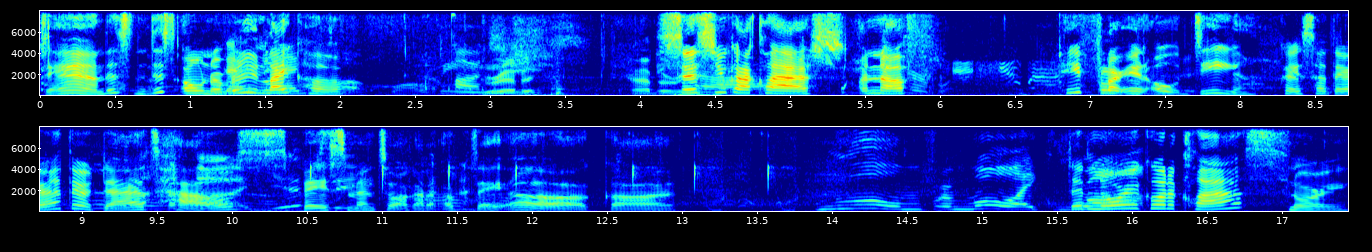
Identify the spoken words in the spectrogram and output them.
Damn, this this owner really like her. Gribbit. Sis, you got class. Enough. He flirting OD. Okay, so they're at their dad's house. Basemental. I gotta update. Oh, God. Did Nouri go to class? Nouri.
